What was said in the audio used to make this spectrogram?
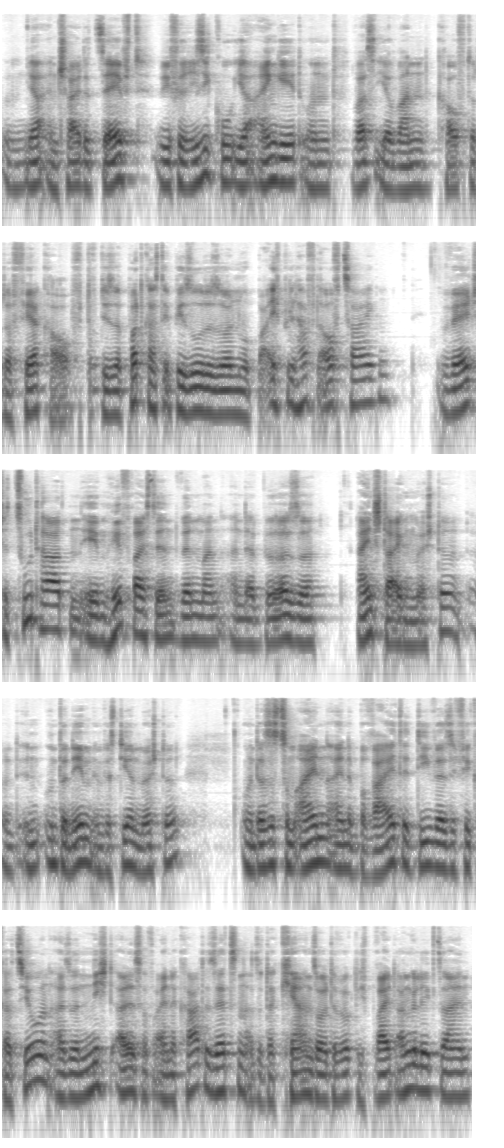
ähm, ja, entscheidet selbst, wie viel Risiko ihr eingeht und was ihr wann kauft oder verkauft. Diese Podcast-Episode soll nur beispielhaft aufzeigen, welche Zutaten eben hilfreich sind, wenn man an der Börse einsteigen möchte und in Unternehmen investieren möchte. Und das ist zum einen eine breite Diversifikation, also nicht alles auf eine Karte setzen, also der Kern sollte wirklich breit angelegt sein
